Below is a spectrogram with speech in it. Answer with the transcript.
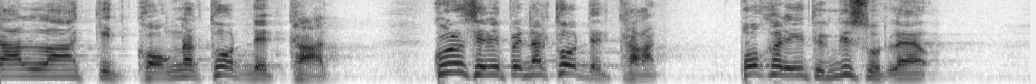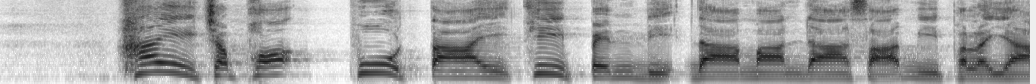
การลากิจของนักโทษเด็ดขาด คุณทักษิณเป็นนักโทษเด็ดขาด เพราะคดีถึงที่สุดแล้ว ให้เฉพาะผู้ตายที่เป็นบิดามารดาสามีภรรยา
